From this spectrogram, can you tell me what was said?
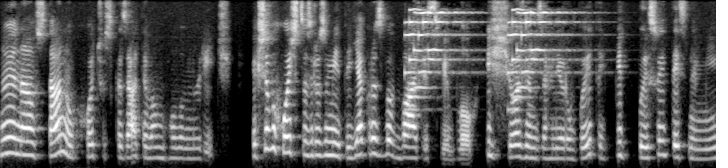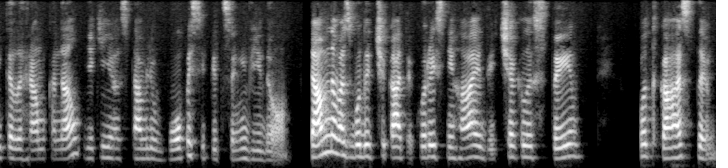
Ну і наостанок хочу сказати вам головну річ. Якщо ви хочете зрозуміти, як розвивати свій блог і що з ним взагалі робити, підписуйтесь на мій телеграм-канал, який я ставлю в описі під цим відео. Там на вас будуть чекати корисні гайди, чек-листи, подкасти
